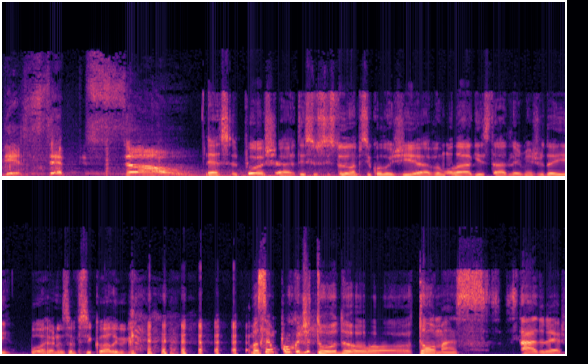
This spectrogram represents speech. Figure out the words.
decepção! Essa, poxa, se você estuda na psicologia, vamos lá, Gui Stadler, me ajuda aí. Porra, eu não sou psicólogo. Você é um pouco de tudo, Thomas Stadler.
